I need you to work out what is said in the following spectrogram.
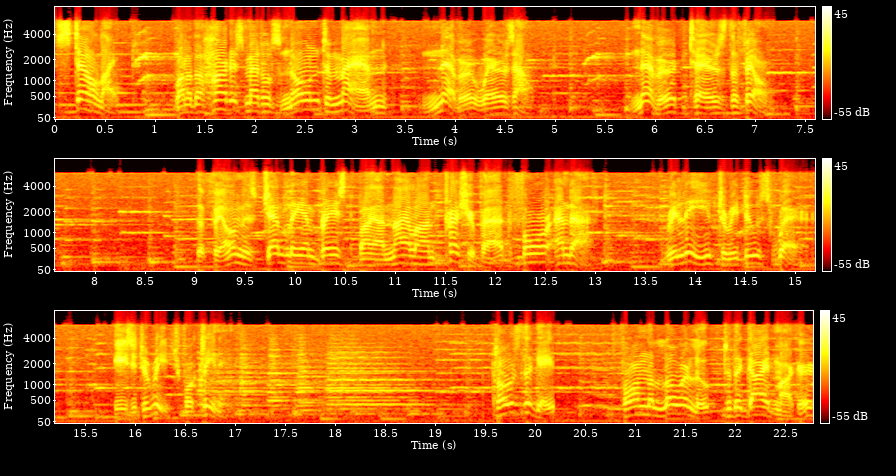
Stellite, one of the hardest metals known to man, never wears out never tears the film. The film is gently embraced by a nylon pressure pad fore and aft, relieved to reduce wear, easy to reach for cleaning. Close the gate, form the lower loop to the guide marker,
